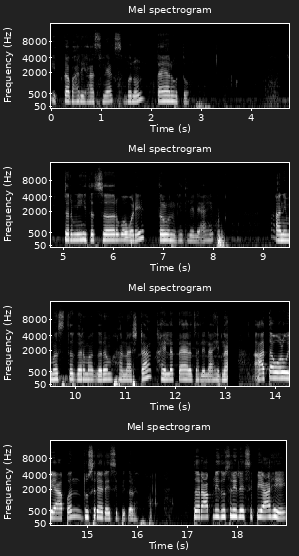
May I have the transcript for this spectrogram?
इतका भारी हा स्नॅक्स बनवून तयार होतो. तर मी इथं सर्व वडे तळून घेतलेले आहेत. आणि मस्त गरमागरम हा नाश्ता खायला तयार झालेला आहे. ना आता वळूया आपण दुसऱ्या रेसिपीकडे तर आपली दुसरी रेसिपी आहे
